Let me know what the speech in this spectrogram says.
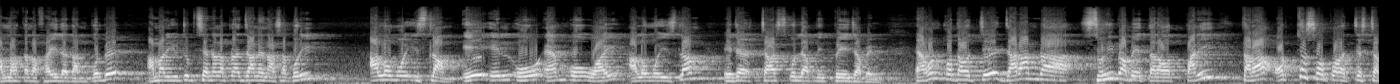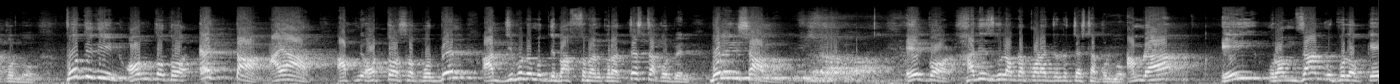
আল্লাহ তালা ফাইদা দান করবে। আমার ইউটিউব চ্যানেল আপনারা জানেন, আশা করি। আলময় ইসলাম এ এল ও এম ও ওয়াই আলময় ইসলাম, এটা চার্জ করলে আপনি পেয়ে যাবেন। এখন কথা হচ্ছে, যারা আমরা সহিভাবে তারা পারি তারা অর্থ সহ পড়ার চেষ্টা করব। প্রতিদিন অন্তত একটা আয়াত আপনি অর্থ সহ পড়বেন আর জীবনের মধ্যে বাস্তবায়ন করার চেষ্টা করবেন। বলে ইনশাআল্লাহ। এরপর হাদিসগুলো আমরা পড়ার জন্য চেষ্টা করব। আমরা এই রমজান উপলক্ষে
